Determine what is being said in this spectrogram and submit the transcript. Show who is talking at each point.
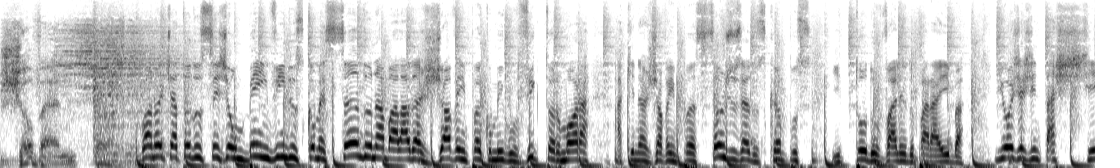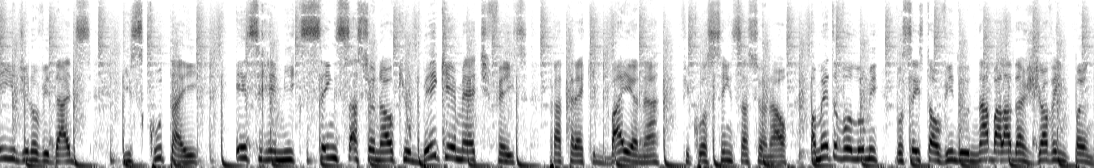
Speaker 1: Jovem
Speaker 2: Boa noite a todos, sejam bem-vindos. Começando na balada Jovem Pan comigo, Victor Mora, aqui na Jovem Pan São José dos Campos e todo o Vale do Paraíba. E hoje a gente tá cheio de novidades. Escuta aí esse remix sensacional que o Baker Matt fez pra track Baiana. Ficou sensacional. Aumenta o volume, você está ouvindo na balada Jovem Pan.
